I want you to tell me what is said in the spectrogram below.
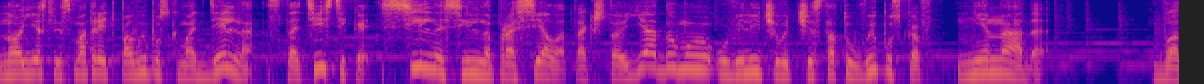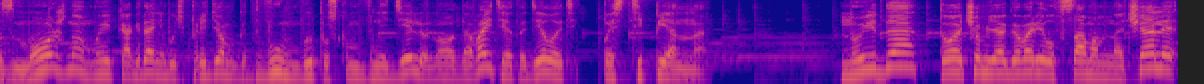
Но если смотреть по выпускам отдельно, статистика сильно-сильно просела, так что я думаю, увеличивать частоту выпусков не надо. Возможно, мы когда-нибудь придем к двум выпускам в неделю, но давайте это делать постепенно. Ну и да, то, о чем я говорил в самом начале,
